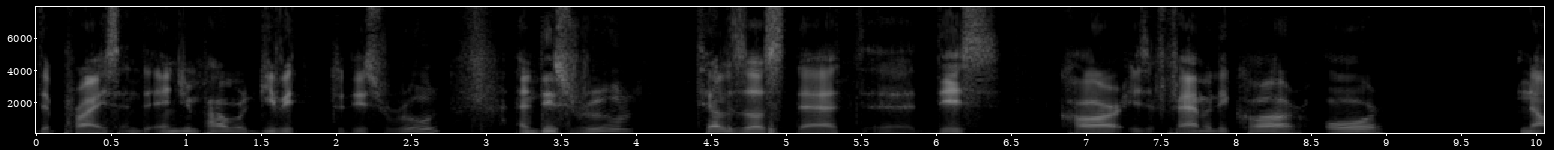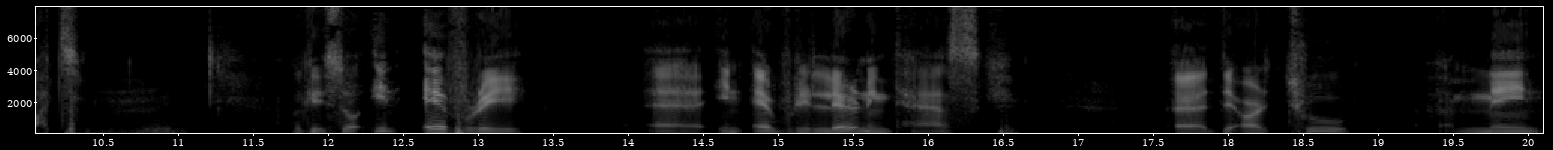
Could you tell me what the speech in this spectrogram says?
the price and the engine power, give it to this rule, and this rule tells us that uh, this car is a family car or not. Okay, so in every uh, in every learning task, uh, there are two uh, main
